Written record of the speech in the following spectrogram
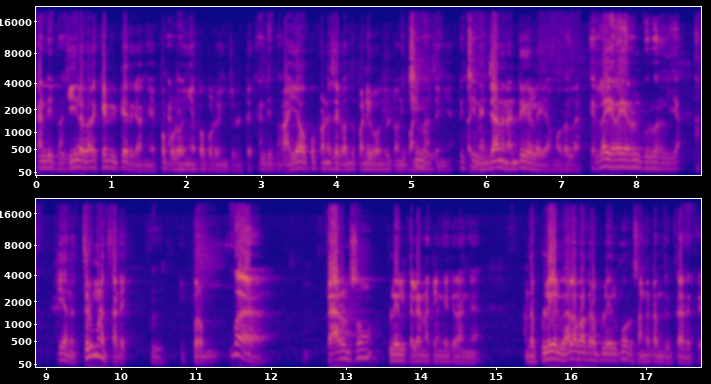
கண்டிப்பாங்க. கீழே வேற கேட்டுக்கிட்டே இருக்காங்க. எப்ப போடுவீங்க எப்ப போடுவீங்கன்னு சொல்லிட்டு. கண்டிப்பா. ஐயாவை கூப்பிட்டோன்னே சரி வந்து பண்ணிடுவோம்னு சொல்லிட்டு வந்து பண்ணி கொடுத்தீங்க. நெஞ்சார்ந்த நன்றிகள் ஐயா முதல்ல. எல்லாம் இறையருள் குருவர் இல்லையா ஐயா அந்த திருமண தடை. இப்போ ரொம்ப பேரண்ட்ஸும் பிள்ளைகள் கல்யாணக்கெல்லாம் கேட்குறாங்க அந்த பிள்ளைகள் வேலை பார்க்குற பிள்ளைகளுக்கும் ஒரு சங்கடம் இருந்துகிட்டு தான் இருக்கு.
